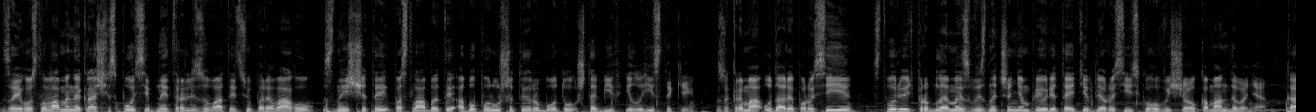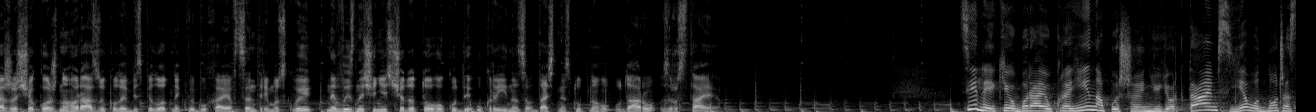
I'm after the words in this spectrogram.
За його словами, найкращий спосіб нейтралізувати цю перевагу знищити, послабити або порушити роботу штабів і логістики. Зокрема, удари по Росії створюють проблеми з визначенням пріоритетів для російського вищого командування. каже, що кожного разу, коли безпілотник вибухає в центрі Москви, невизначеність щодо того, куди Україна завдасть наступного удару, зростає. Цілі, які обирає Україна, пише York Times, є водночас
